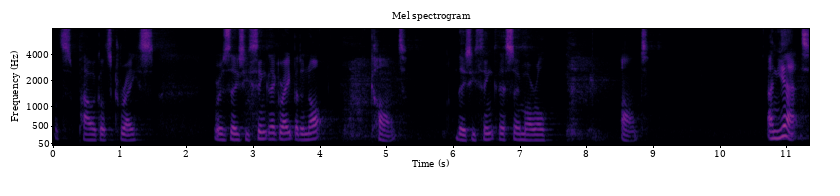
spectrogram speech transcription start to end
God's power, God's grace. Whereas those who think they're great but are not, can't. Those who think they're so moral aren't. And yet,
